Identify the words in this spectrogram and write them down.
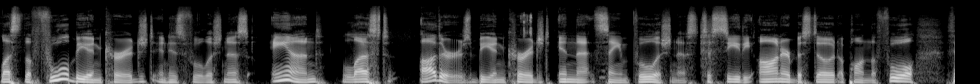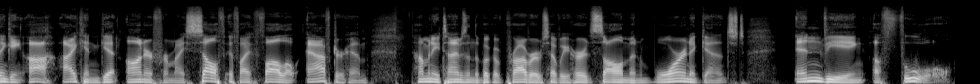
lest the fool be encouraged in his foolishness, and lest others be encouraged in that same foolishness to see the honor bestowed upon the fool, thinking, ah, I can get honor for myself if I follow after him. How many times in the book of Proverbs have we heard Solomon warn against envying a fool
